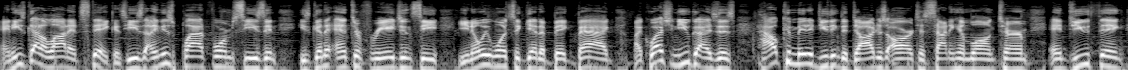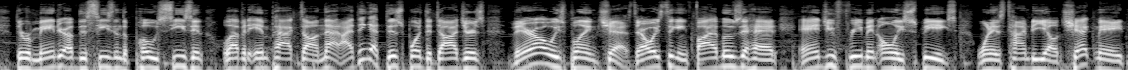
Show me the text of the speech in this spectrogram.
And he's got a lot at stake because he's in his platform season. He's going to enter free agency. You know, he wants to get a big bag. My question to you guys is how committed do you think the Dodgers are to signing him long term? And do you think the remainder of the season, the postseason, will have an impact on that? I think at this point, the Dodgers, they're always playing chess. They're always thinking five moves ahead. Andrew Friedman only speaks when it's time to yell checkmate.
